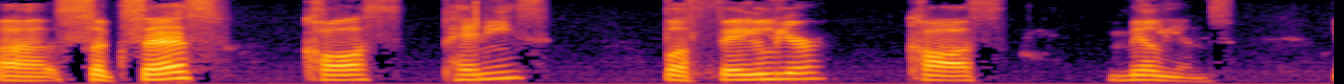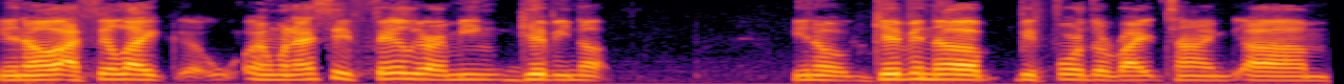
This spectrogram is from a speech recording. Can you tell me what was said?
uh, "Success costs pennies, but failure costs millions. You know, I feel like, and when I say failure, I mean giving up. You know, giving up before the right time, um,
